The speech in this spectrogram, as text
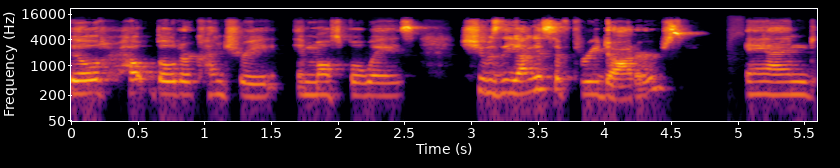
build help build her country in multiple ways. She was the youngest of three daughters, and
